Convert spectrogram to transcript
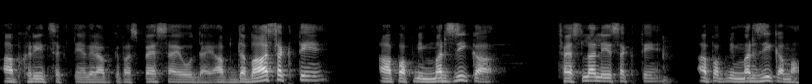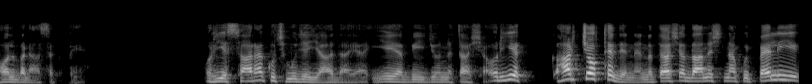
آپ خرید سکتے ہیں، اگر آپ کے پاس پیسہ ہے عہدہ ہے آپ دبا سکتے ہیں، آپ اپنی مرضی کا فیصلہ لے سکتے ہیں۔ آپ اپنی مرضی کا ماحول بنا سکتے ہیں۔ اور یہ سارا کچھ مجھے یاد آیا، یہ ابھی جو نتاشا، اور یہ ہر چوتھے دن ہے، نتاشا دانش نہ کوئی پہلی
